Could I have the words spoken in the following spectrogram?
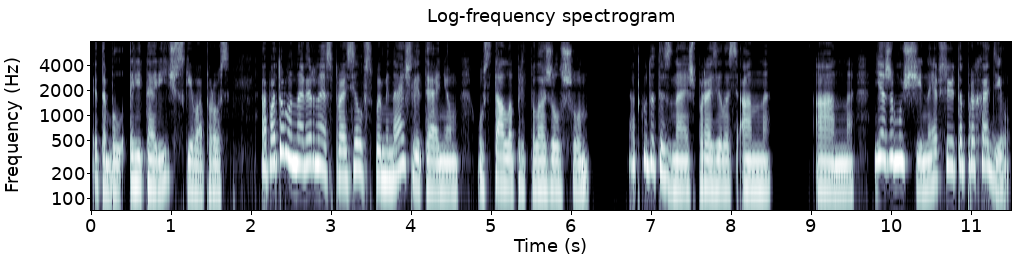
Это был риторический вопрос. А потом он, наверное, спросил, вспоминаешь ли ты о нем, устало предположил Шон. «Откуда ты знаешь?» — поразилась Анна. «Анна, я же мужчина, я все это проходил».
